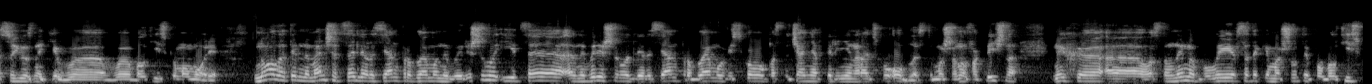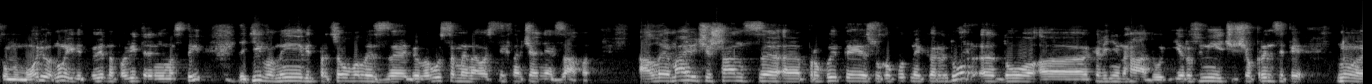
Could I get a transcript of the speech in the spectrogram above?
союзників в Балтійському морі. Ну але тим не менше, це для росіян проблему не вирішило, і це не вирішило для росіян проблему військового постачання в Калінінградську область, тому що ну фактично в них е, е, основними були все таки маршрути по Балтійському морю. Ну і відповідно повітряні мости, які вони відпрацьовували з білорусами на ось цих навчаннях запад. Але маючи шанс е, пробити сухопутний коридор до Калінінграду і розуміючи, що в принципі ну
